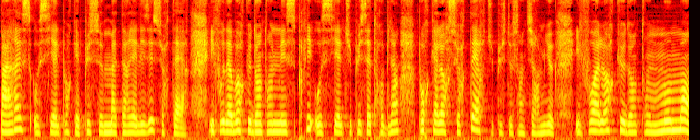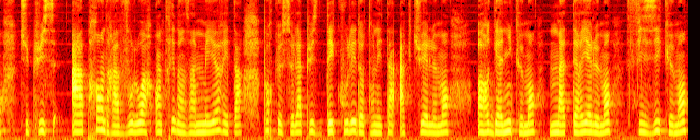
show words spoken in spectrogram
paraissent au ciel pour qu'elle puisse se matérialiser sur terre. Il faut d'abord que dans ton esprit au ciel, tu puisses être bien pour qu'alors sur terre, tu puisses te sentir mieux. Il faut alors que dans ton moment, tu puisses apprendre à vouloir entrer dans un meilleur état pour que cela puisse découler dans ton état actuellement, organiquement, matériellement, physiquement,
